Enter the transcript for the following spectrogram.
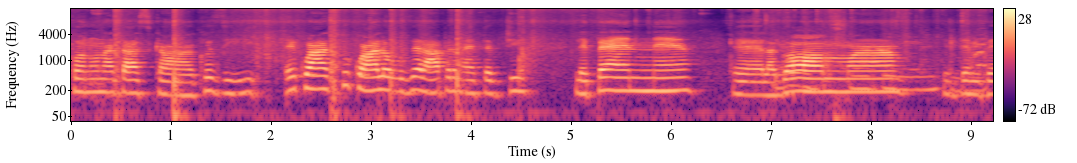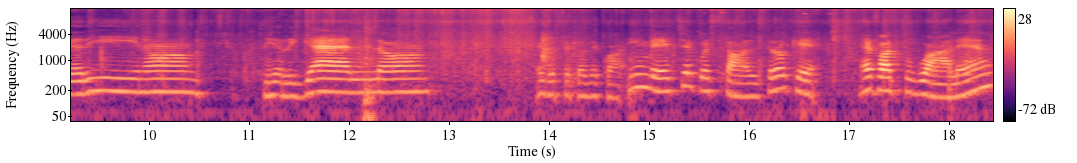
con una tasca così. E qua, su qua lo userà per metterci le penne, eh, la gomma, il temperino, il righello e queste cose qua. Invece quest'altro che è fatto uguale,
